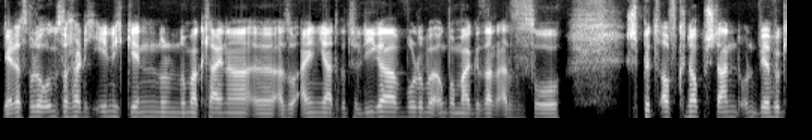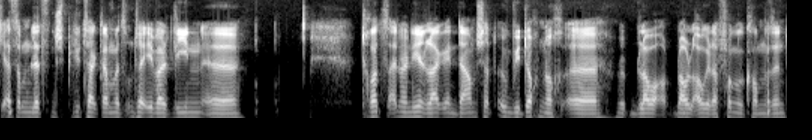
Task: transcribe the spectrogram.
Ja, das würde uns wahrscheinlich eh nicht gehen, nur, nur mal kleiner, äh, also ein Jahr dritte Liga wurde mir irgendwann mal gesagt, als es so spitz auf Knopf stand und wir wirklich erst am letzten Spieltag damals unter Ewald Lien äh, trotz einer Niederlage in Darmstadt irgendwie doch noch äh, mit blau, blauem Auge davongekommen sind,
